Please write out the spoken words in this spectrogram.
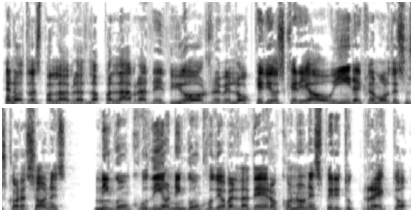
En otras palabras, la palabra de Dios reveló que Dios quería oír el clamor de sus corazones. Ningún judío, ningún judío verdadero con un espíritu recto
